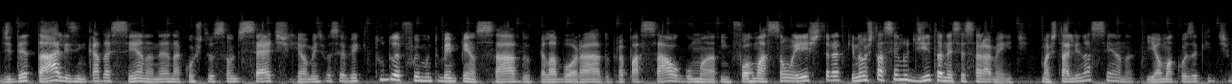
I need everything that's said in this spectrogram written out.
de detalhes em cada cena, né? Na construção de set, realmente você vê que tudo foi muito bem pensado, elaborado para passar alguma informação extra que não está sendo dita necessariamente, mas está ali na cena. E é uma coisa que te,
